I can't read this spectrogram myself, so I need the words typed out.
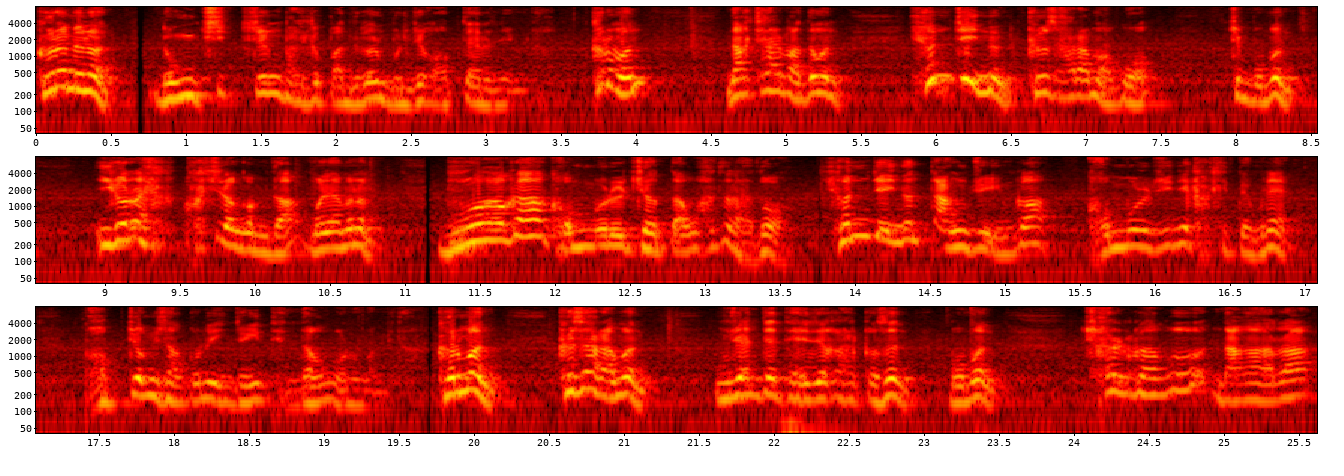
그러면은 농지증 발급받는 건 문제가 없다는 얘기입니다. 그러면 낙찰 받으면 현재 있는 그 사람하고 지금 보면 이거는 확- 확실한 겁니다. 뭐냐면은 무허가 건물을 지었다고 하더라도 현재 있는 땅 주인과 건물 주인이 같기 때문에 법정 이상권은 인정이 된다고 보는 겁니다. 그러면 그 사람은 우리한테 대제가 할 것은 보면 철거하고 나가라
